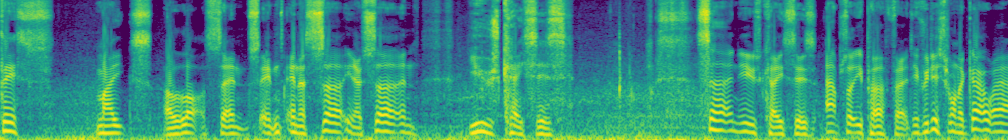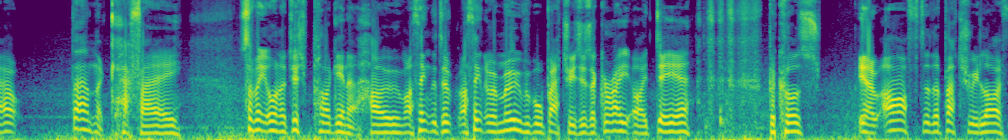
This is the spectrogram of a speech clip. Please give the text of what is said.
this makes a lot of sense in in a certain you know certain use cases. Certain use cases absolutely perfect. If you just want to go out down the cafe something you want to just plug in at home. I think the I think the removable batteries is a great idea because you know after the battery life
